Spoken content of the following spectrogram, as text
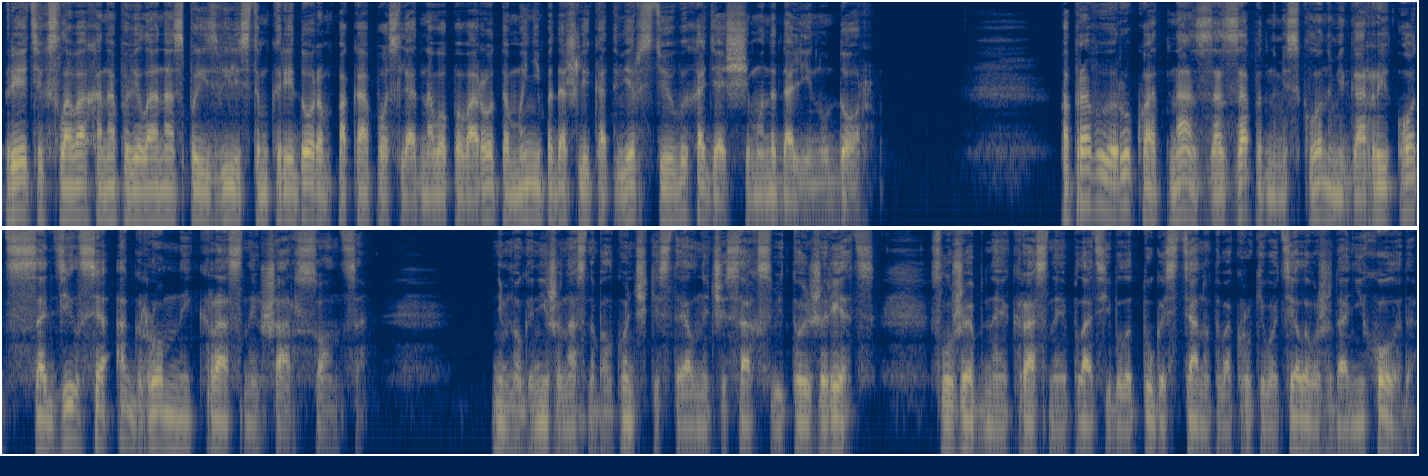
При этих словах она повела нас по извилистым коридорам, пока после одного поворота мы не подошли к отверстию, выходящему на долину Дор. По правую руку от нас, за западными склонами горы От, садился огромный красный шар солнца. Немного ниже нас на балкончике стоял на часах святой жрец — Служебное красное платье было туго стянуто вокруг его тела в ожидании холода.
